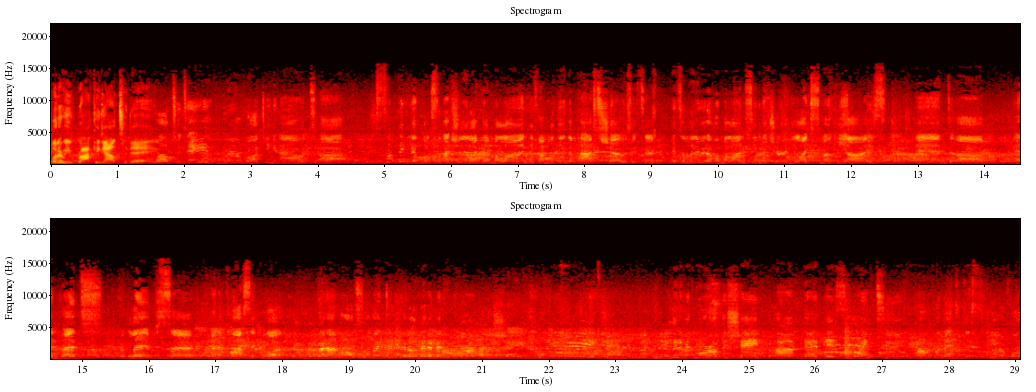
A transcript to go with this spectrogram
What are we rocking out today? Well, today rocking out uh, something that looks actually like a Malan. If I'm looking at the past shows, it's a it's a little bit of a Malan signature. He likes smoky eyes and um, and red lips, uh, kind of classic look. But I'm also going to give it a little bit more of a shape. A little bit more of the shape uh, that is going to complement this beautiful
